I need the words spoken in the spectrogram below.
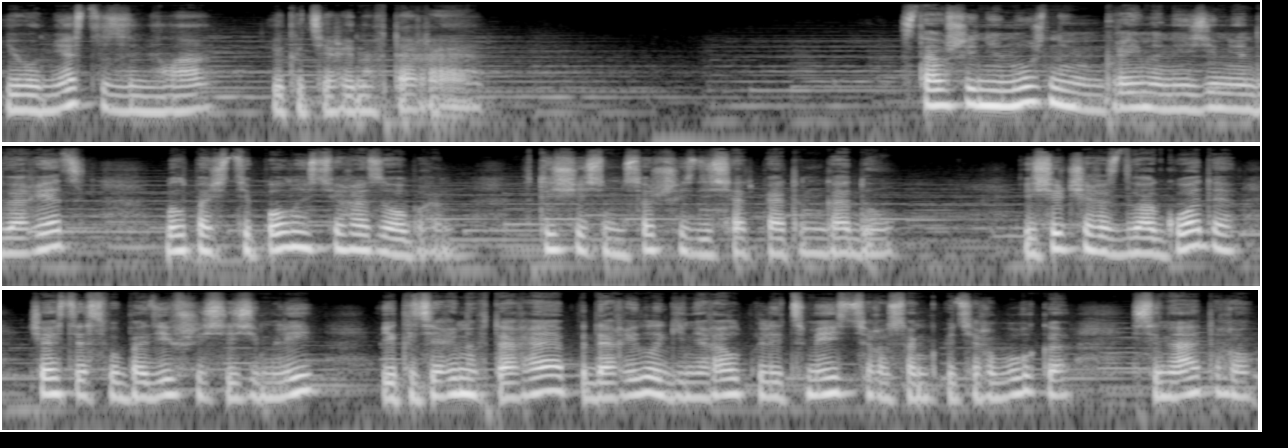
его место заняла Екатерина II. Ставший ненужным временный Зимний дворец был почти полностью разобран в 1765 году. Еще через два года часть освободившейся земли Екатерина II подарила генерал-полицмейстеру Санкт-Петербурга сенатору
